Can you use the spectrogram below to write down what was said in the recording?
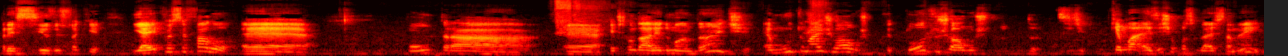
preciso isso aqui. E aí que você falou, é, contra é, a questão da lei do mandante, é muito mais jogos, porque todos os jogos. Que uma, existe a possibilidade também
